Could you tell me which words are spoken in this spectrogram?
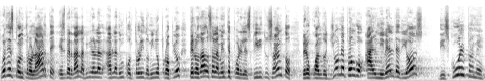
puedes controlarte. Es verdad, la Biblia habla, de un control y dominio propio, pero dado solamente por el Espíritu Santo. Pero cuando yo me pongo al nivel de Dios, discúlpame,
